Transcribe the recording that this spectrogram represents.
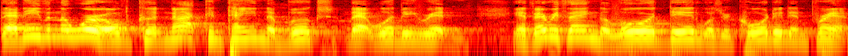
that even the world could not contain the books that would be written. If everything the Lord did was recorded in print,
